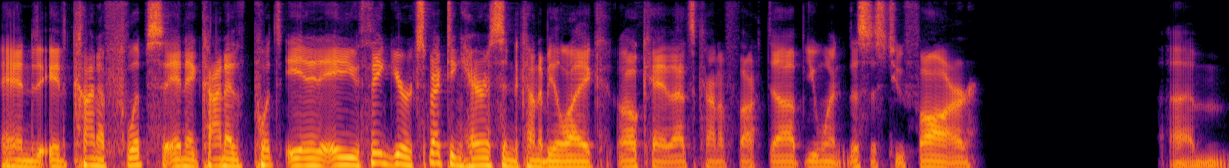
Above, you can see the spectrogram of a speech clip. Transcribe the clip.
and it kind of flips and it kind of puts and you think you're expecting harrison to kind of be like okay that's kind of fucked up. You went this is too far. Um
